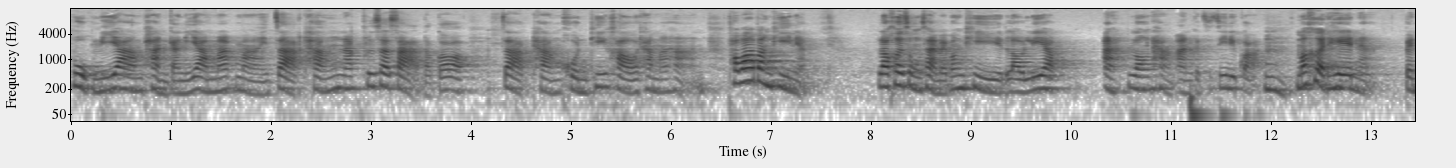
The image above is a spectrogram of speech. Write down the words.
ถูกนิยามผ่านการนิยามมากมาย จากทั้งนักพฤกษศาสตร์ แล้วก็จากทางคนที่เขาทำอาหาร เพราะว่าบางทีเนี่ย เราเคยสงสัยไหมบางทีเราเรียกอะลองถามอันกับจิจี้ดีกว่ามะเขือเทศเนี่ยเป็น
